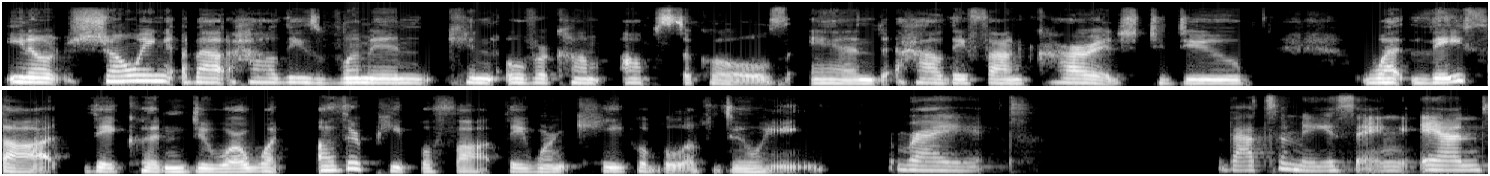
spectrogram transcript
you know, showing about how these women can overcome obstacles and how they found courage to do what they thought they couldn't do or what other people thought they weren't capable of doing. Right. That's amazing. And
